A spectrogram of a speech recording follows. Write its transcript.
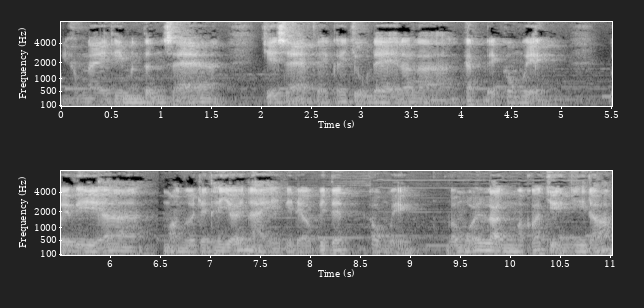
Ngày hôm nay thì Minh Tịnh sẽ chia sẻ về cái chủ đề đó là cách để cầu nguyện. Bởi vì uh, mọi người trên thế giới này thì đều biết đến cầu nguyện. Và mỗi lần mà có chuyện gì đó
